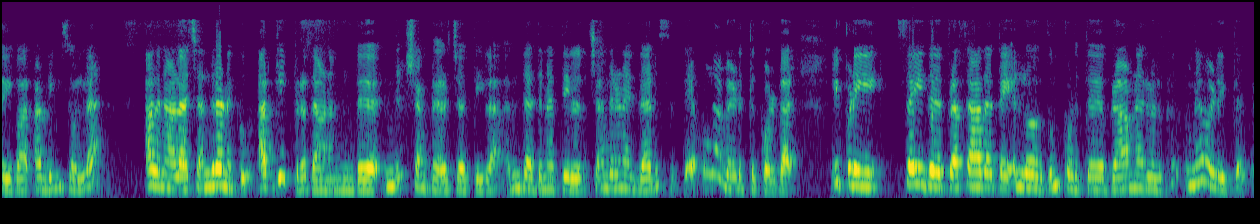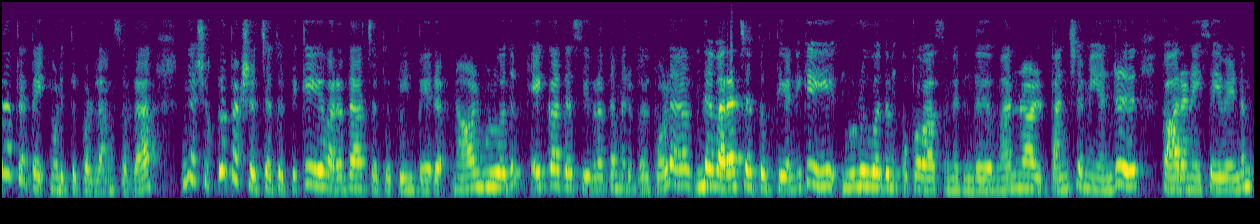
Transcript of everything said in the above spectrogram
செய்வார் அப்படின்னு சொல்ல அதனால சந்திரனுக்கும் அர்க்கி பிரதானம் உண்டு. இந்த சங்கர சதுர்த்தியில இந்த தினத்தில் சந்திரனை தரிசித்து உணவு எடுத்துக் கொள்வார் இப்படி செய்து பிரசாதத்தை எல்லோருக்கும் கொடுத்து பிராமணர்களுக்கு உணவளித்து விரதத்தை முடித்துக் கொள்ளலாம் சொல்றார். இந்த சுக்லபக்ஷ சதுர்த்திக்கு வரதா சதுர்த்தியின் பேரு. நாள் முழுவதும் ஏகாதசி விரதம் இருப்பது போல இந்த வர சதுர்த்தி அன்னைக்கு முழுவதும் உபவாசம் இருந்து மறுநாள் பஞ்சமி அன்று பாரணை செய்ய வேண்டும்.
